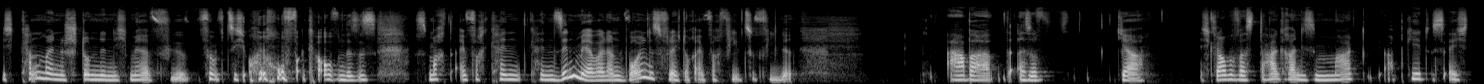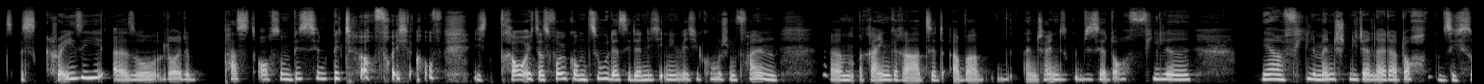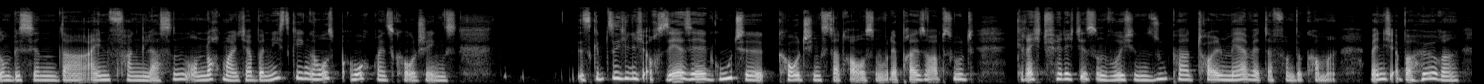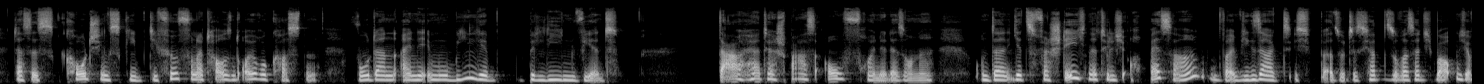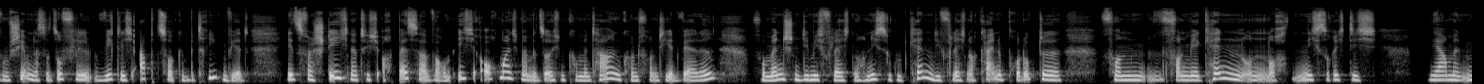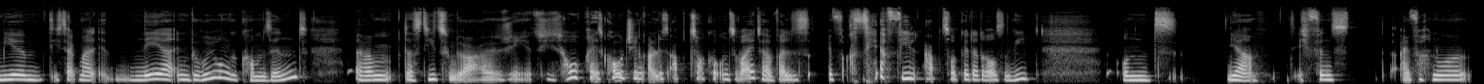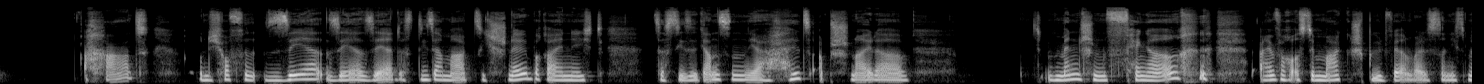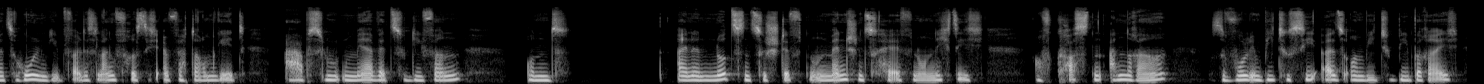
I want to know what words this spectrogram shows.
ich kann meine Stunde nicht mehr für 50 Euro verkaufen. Das ist, das macht einfach keinen, keinen Sinn mehr, weil dann wollen es vielleicht auch einfach viel zu viele. Aber, also, ja, ich glaube, was da gerade in diesem Markt abgeht, ist echt, ist crazy. Also Leute, passt auch so ein bisschen bitte auf euch auf. Ich traue euch das vollkommen zu, dass ihr da nicht in irgendwelche komischen Fallen ähm, reingeratet. Aber anscheinend gibt es ja doch viele, ja, viele Menschen, die dann leider doch sich so ein bisschen da einfangen lassen. Und nochmal, ich habe nichts gegen Hochpreis-Coachings es gibt sicherlich auch sehr, sehr gute Coachings da draußen, wo der Preis auch absolut gerechtfertigt ist und wo ich einen super tollen Mehrwert davon bekomme. Wenn ich aber höre, dass es Coachings gibt, die 500.000 Euro kosten, wo dann eine Immobilie beliehen wird, da hört der Spaß auf, Freunde der Sonne. Und da jetzt verstehe ich natürlich auch besser, weil wie gesagt, ich also das ich hatte sowas hatte ich überhaupt nicht auf dem Schirm, dass da so viel wirklich Abzocke betrieben wird. Jetzt verstehe ich natürlich auch besser, warum ich auch manchmal mit solchen Kommentaren konfrontiert werde von Menschen, die mich vielleicht noch nicht so gut kennen, die vielleicht noch keine Produkte von von mir kennen und noch nicht so richtig ja mit mir, ich sag mal, näher in Berührung gekommen sind ähm, dass die zu mir, ja, jetzt dieses Hochpreis-Coaching, alles abzocke und so weiter, weil es einfach sehr viel Abzocke da draußen gibt. Und ja, ich finde es einfach nur hart und ich hoffe sehr, sehr, sehr, dass dieser Markt sich schnell bereinigt, dass diese ganzen ja, Halsabschneider, Menschenfänger einfach aus dem Markt gespült werden, weil es da nichts mehr zu holen gibt, weil es langfristig einfach darum geht, absoluten Mehrwert zu liefern und einen Nutzen zu stiften und Menschen zu helfen und nicht sich auf Kosten anderer, sowohl im B2C als auch im B2B-Bereich,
